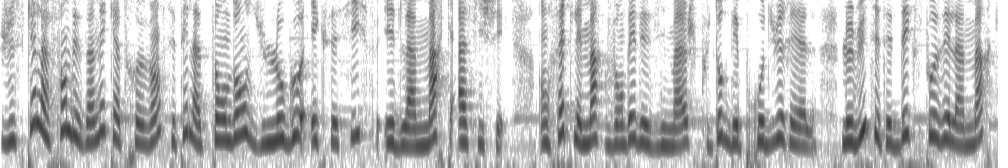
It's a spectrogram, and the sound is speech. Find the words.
Jusqu'à la fin des années 80, c'était la tendance du logo excessif et de la marque affichée. En fait, les marques vendaient des images plutôt que des produits réels. Le but, c'était d'exposer la marque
